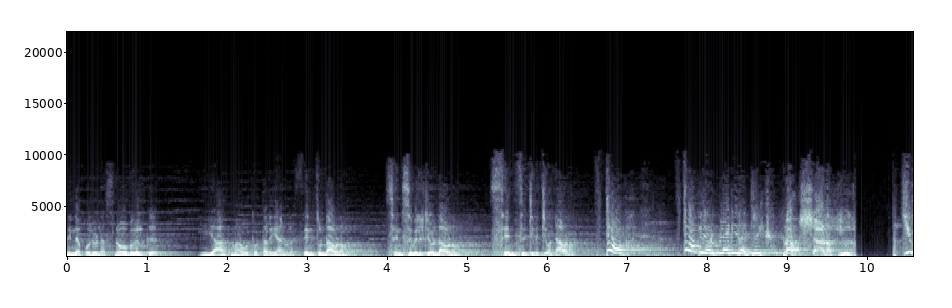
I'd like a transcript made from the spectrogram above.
നിന്നെ പോലെയുള്ള സ്നോബുകൾക്ക് ഈ ആത്മാവ് തൊട്ടറിയാനുള്ള സെൻസ് ഉണ്ടാവണം. സെൻസിബിലിറ്റി ഉണ്ടാവണം. സെൻസിറ്റിവിറ്റി ഉണ്ടാവണം. Stop stop your bloody rhetoric shut up you you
